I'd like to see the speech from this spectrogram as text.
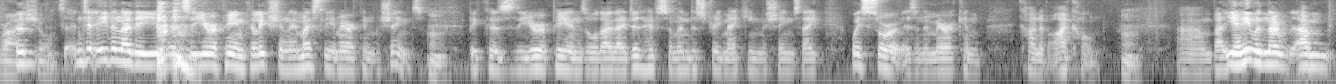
Right, But sure. Even though it's a European collection, they're mostly American machines Mm. because the Europeans, although they did have some industry making machines, they always saw it as an American kind of icon. Mm. Um, but yeah, he was no. Um,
